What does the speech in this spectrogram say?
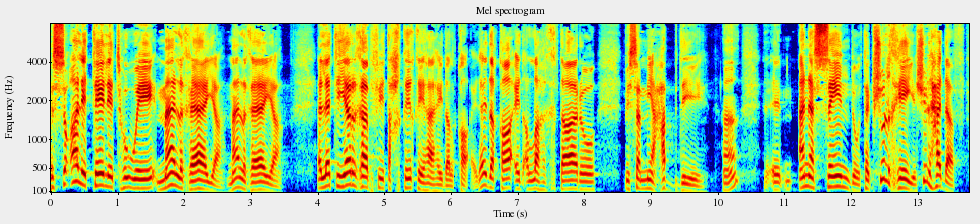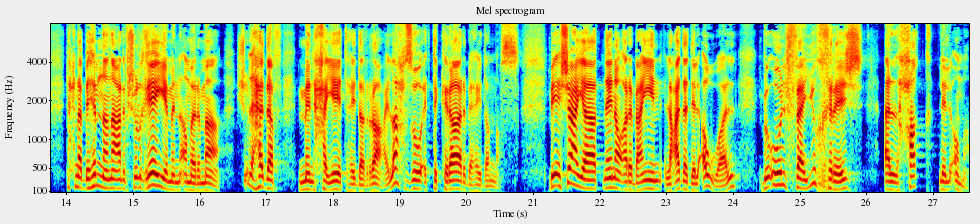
السؤال الثالث هو ما الغاية ما الغاية التي يرغب في تحقيقها هيدا القائد؟ هيدا قائد الله اختاره بسميه عبدي ها؟ أنا ساندو. طيب شو الغاية؟ شو الهدف؟ نحن بهمنا نعرف شو الغاية من أمر ما. شو الهدف من حياة هيدا الراعي؟ لاحظوا التكرار بهيدا النص. بإشعيا 42 العدد الأول بيقول فيخرج الحق للأمم.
